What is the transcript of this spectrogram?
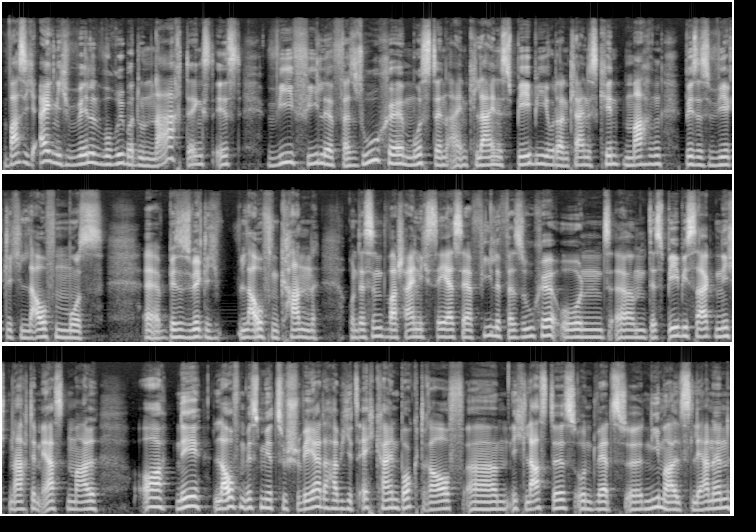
Was ich eigentlich will, worüber du nachdenkst, ist, wie viele Versuche muss denn ein kleines Baby oder ein kleines Kind machen, bis es wirklich laufen muss, äh, bis es wirklich laufen kann. Und es sind wahrscheinlich sehr, sehr viele Versuche und ähm, das Baby sagt nicht nach dem ersten Mal, oh nee, laufen ist mir zu schwer, da habe ich jetzt echt keinen Bock drauf, ähm, ich lasse das und werde es äh, niemals lernen,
